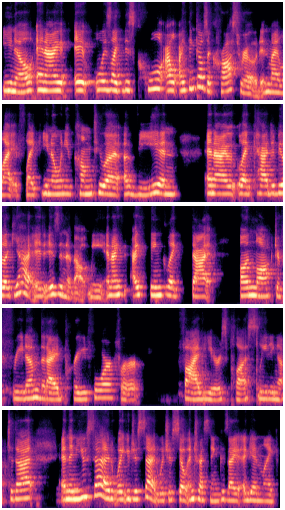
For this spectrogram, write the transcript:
You know, and I, it was like this cool, I, I think I was a crossroad in my life. Like, you know, when you come to a, a V and, and I like had to be like, yeah, it isn't about me. And I, I think like that unlocked a freedom that I had prayed for for five years plus leading up to that. And then you said what you just said, which is so interesting because I, again, like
